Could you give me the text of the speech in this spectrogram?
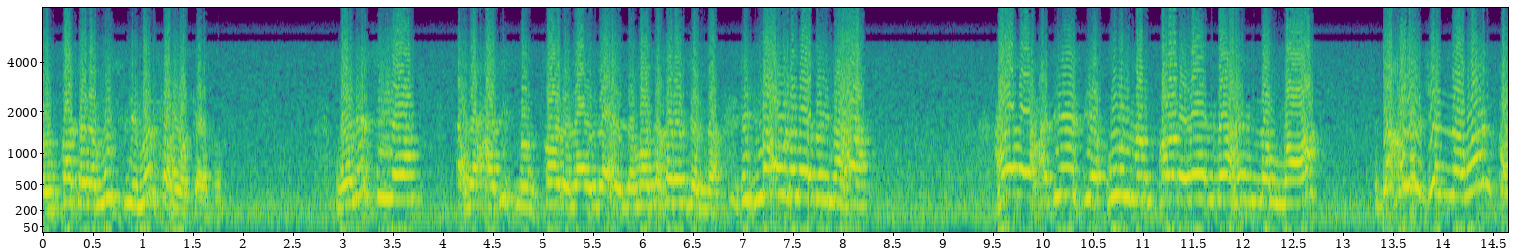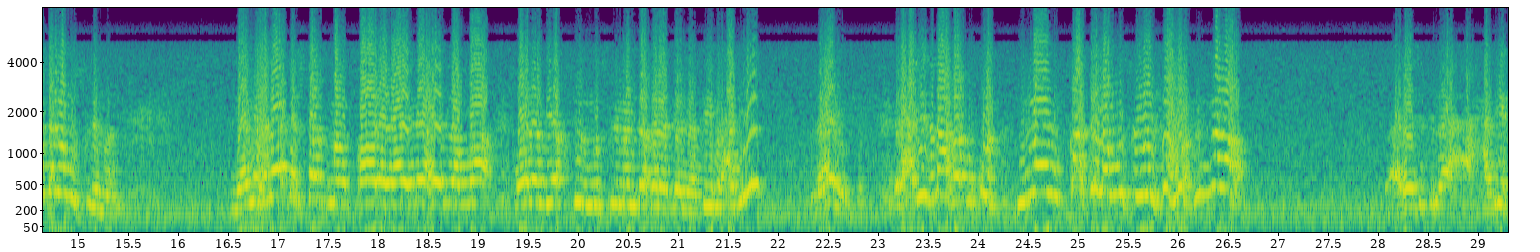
من قتل مسلما فهو كافر. ونسي أهل حديث من قال لا إله إلا الله دخل الجنة. اجمعوا لنا بينها. هذا الحديث يقول من قال لا إله إلا الله دخل الجنة وإن قتل مسلما. لأنها لا تشترط من قال لا إله إلا الله ولم يقتل مسلما دخل الجنة؟ في الحديث؟ لا يوجد. الحديث الآخر يقول من قتل مسلما فهو في النار. أليست الحديث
